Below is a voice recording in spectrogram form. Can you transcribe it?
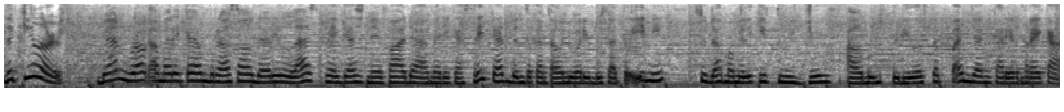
The Killers, band rock Amerika yang berasal dari Las Vegas, Nevada, Amerika Serikat bentukan tahun 2001 ini sudah memiliki tujuh album studio sepanjang karir mereka.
